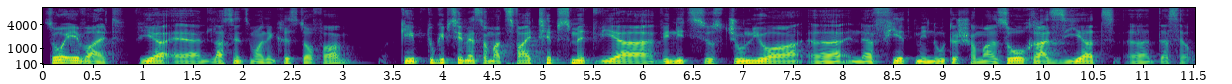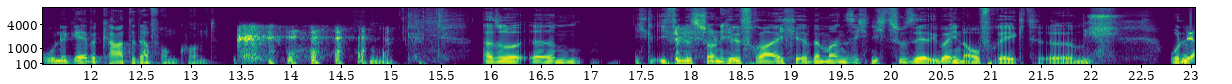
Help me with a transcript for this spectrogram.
So, Ewald, wir äh, lassen jetzt mal den Christopher du gibst ihm jetzt noch mal zwei Tipps mit, wie er Vinicius Junior äh, in der vierten Minute schon mal so rasiert, äh, dass er ohne gelbe Karte davon kommt. Also ähm, ich, ich finde es schon hilfreich, äh, wenn man sich nicht zu sehr über ihn aufregt. Ähm, und, ja.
